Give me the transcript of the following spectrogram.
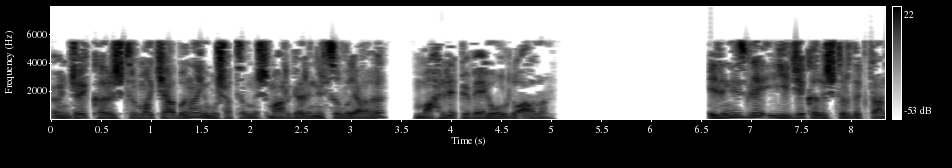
Önce karıştırma kabına yumuşatılmış margarini sıvı yağı, mahlepi ve yoğurdu alın. Elinizle iyice karıştırdıktan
